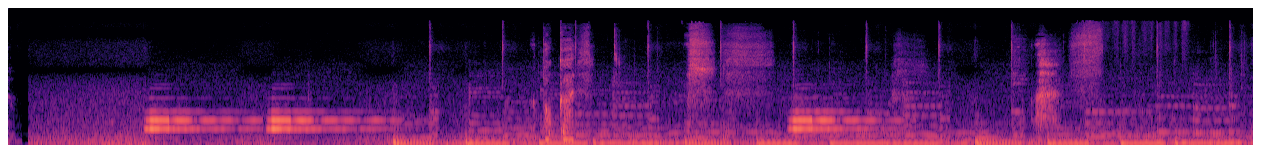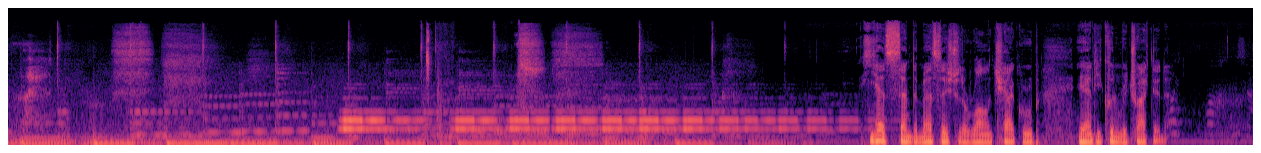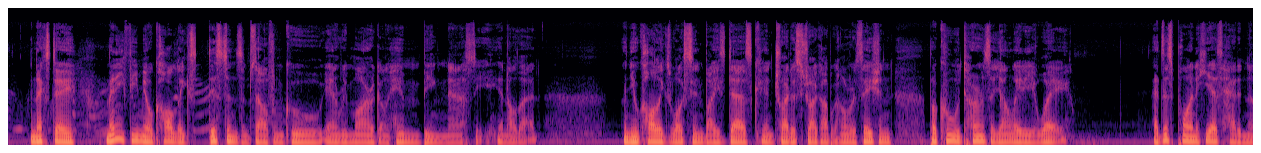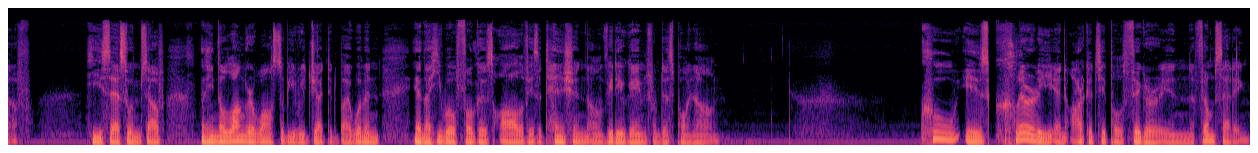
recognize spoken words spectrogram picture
He has sent the message to the wrong chat group and he couldn't retract it. The next day, many female colleagues distance themselves from Ku and remark on him being nasty and all that. A new colleague walks in by his desk and tries to strike up a conversation, but Ku turns the young lady away. At this point, he has had enough. He says to himself that he no longer wants to be rejected by women and that he will focus all of his attention on video games from this point on. Ku is clearly an archetypal figure in the film setting.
